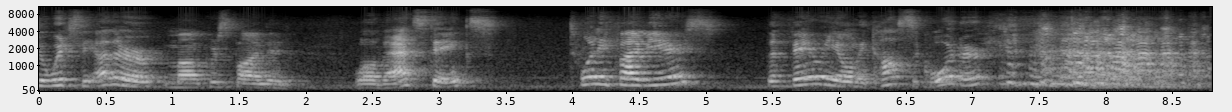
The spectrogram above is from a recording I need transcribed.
To which the other monk responded, Well, that stinks. 25 years? The ferry only costs a quarter. I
